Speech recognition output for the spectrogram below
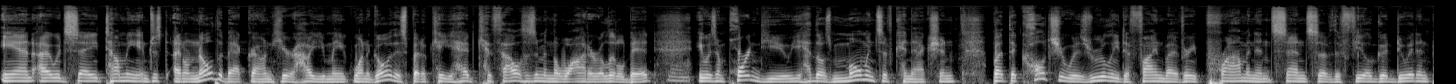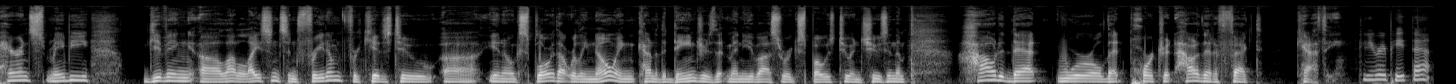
And I would say, tell me, I'm just, I don't know the background here, how you may want to go with this, but okay, you had Catholicism in the water a little bit. It was important to you. You had those moments of connection, but the culture was really defined by a very prominent sense of the feel good, do it. And parents maybe giving uh, a lot of license and freedom for kids to uh, you know explore without really knowing kind of the dangers that many of us were exposed to in choosing them how did that world that portrait how did that affect kathy can you repeat that?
